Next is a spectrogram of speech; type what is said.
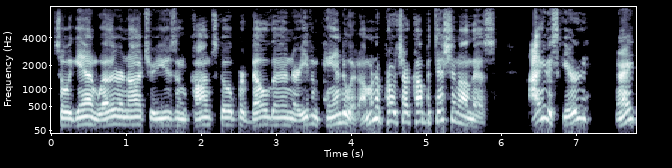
So again, whether or not you're using CommScope or Belden or even Panduit, I'm going to approach our competition on this. I ain't scared, right?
